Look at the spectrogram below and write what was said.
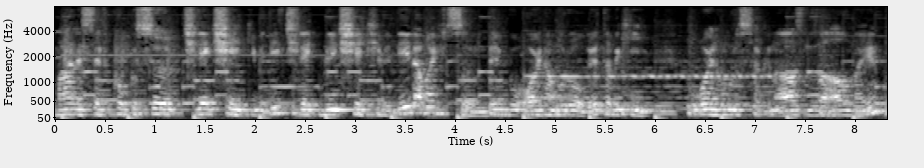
Maalesef kokusu çilek shake gibi değil, çilek milkshake gibi değil ama hiç sorun değil. Bu oyun hamuru oluyor. Tabii ki bu oyun hamuru sakın ağzınıza almayın.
